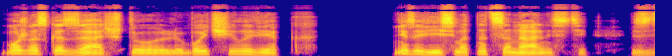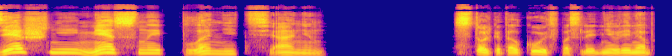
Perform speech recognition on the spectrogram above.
Можно сказать, что любой человек, независимо от национальности, здешний местный планетянин. Столько толкуют в последнее время об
